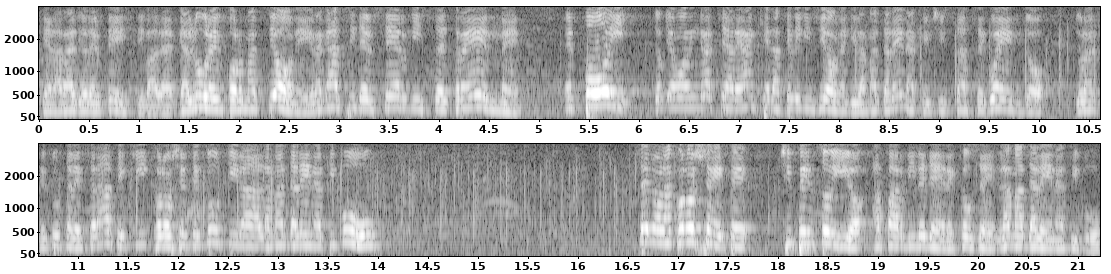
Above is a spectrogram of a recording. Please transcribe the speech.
che è la radio del festival, Gallura Informazione, i ragazzi del Service 3M e poi dobbiamo ringraziare anche la televisione di La Maddalena che ci sta seguendo durante tutte le serate. Chi, conoscete tutti la, la Maddalena TV? Se non la conoscete ci penso io a farvi vedere cos'è la Maddalena TV.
